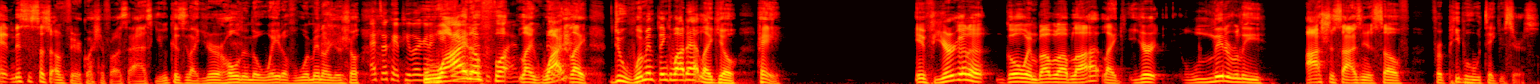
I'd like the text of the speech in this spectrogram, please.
and this is such an unfair question for us to ask you because like you're holding the weight of women on your show. It's okay. People are gonna. Why the fuck? Like, why? Like, do women think about that? Like, yo, hey, if you're gonna go and blah blah blah, like, you're literally ostracizing yourself for people who take you serious.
